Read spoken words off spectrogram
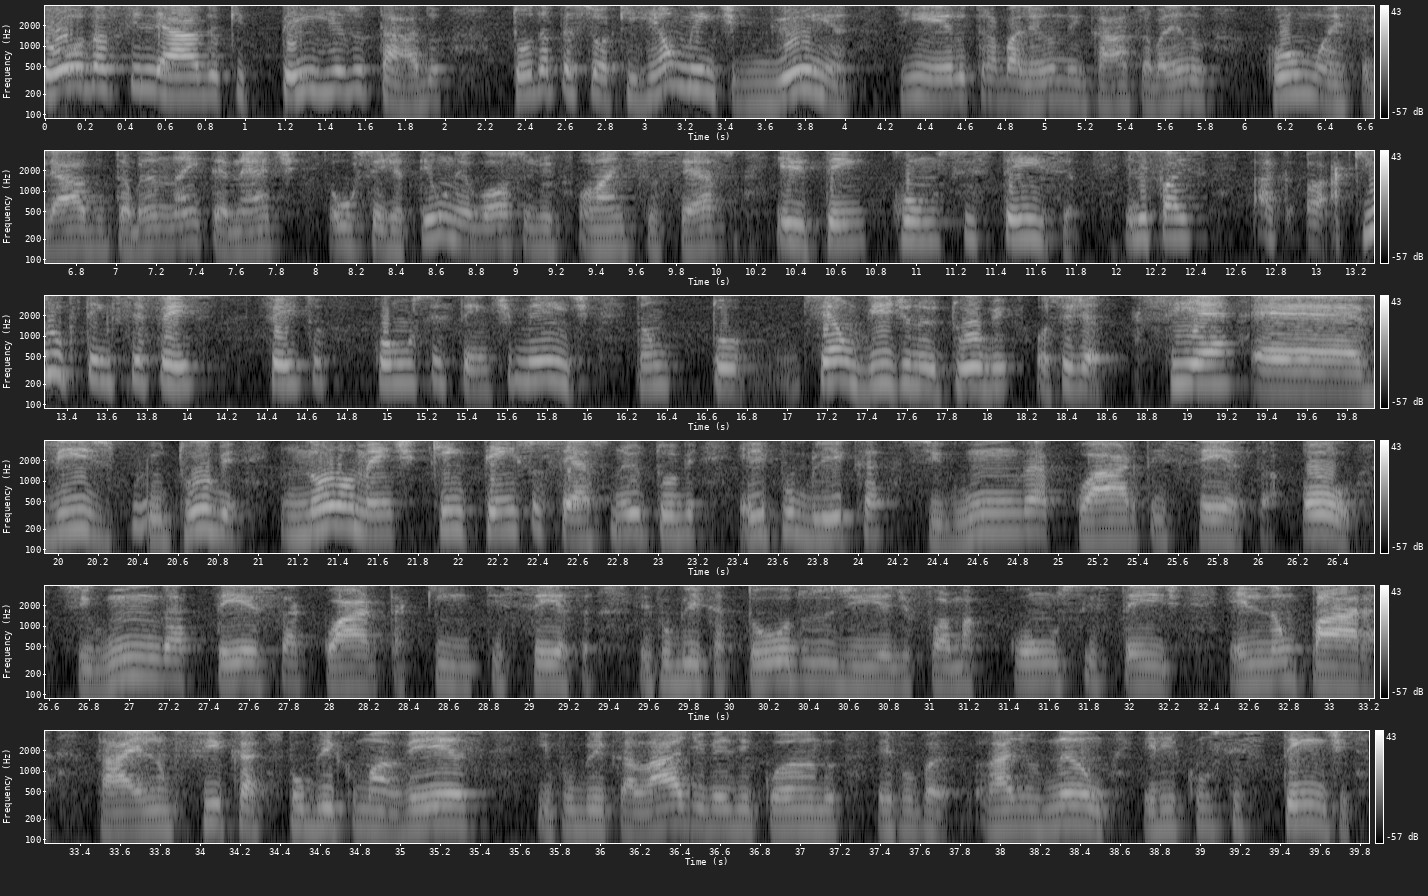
todo afiliado que tem resultado, toda pessoa que realmente ganha dinheiro trabalhando em casa, trabalhando como afiliado, trabalhando na internet, ou seja, tem um negócio de online de sucesso, ele tem consistência. Ele faz aquilo que tem que ser feito, feito consistentemente. Então, tu, se é um vídeo no YouTube, ou seja, se é, é vídeos para o YouTube, normalmente quem tem sucesso no YouTube, ele publica segunda, quarta e sexta, ou segunda, terça, quarta, quinta e sexta. Ele publica todos os dias de forma consistente. Ele não para, tá? Ele não fica, publica uma vez e publica lá de vez em quando, ele publica lá de... não, ele é consistente.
